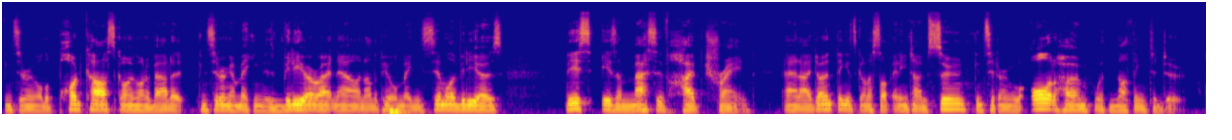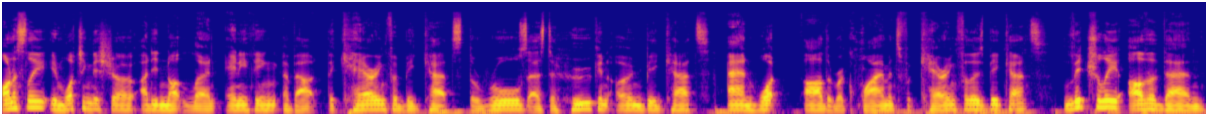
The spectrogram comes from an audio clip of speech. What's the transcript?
considering all the podcasts going on about it, considering I'm making this video right now and other people making similar videos. This is a massive hype train and I don't think it's going to stop anytime soon, considering we're all at home with nothing to do. Honestly, in watching this show, I did not learn anything about the caring for big cats, the rules as to who can own big cats, and what are the requirements for caring for those big cats. Literally, other than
